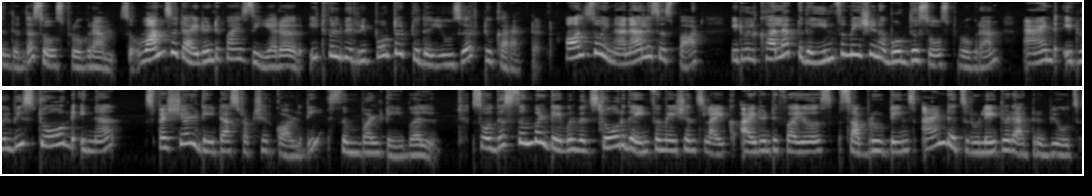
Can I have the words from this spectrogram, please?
in the source program. So once it identifies the error, it will be reported to the user to correct it. Also in analysis part, it will collect the information about the source program and it will be stored in a special data structure called the symbol table. So this symbol table will store the informations like identifiers, subroutines and its related attributes.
